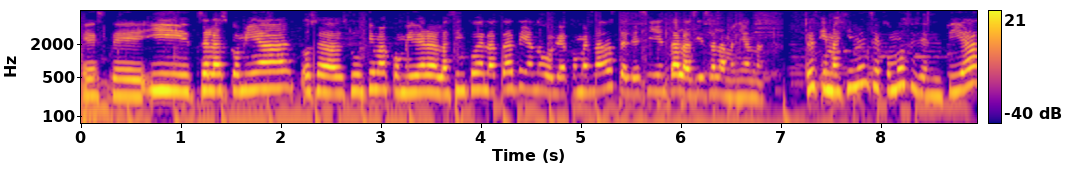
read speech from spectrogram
este, y se las comía, o sea, su última comida era a las 5 de la tarde, ya no volvía a comer nada hasta el día siguiente a las 10 de la mañana. Entonces, imagínense cómo se sentía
